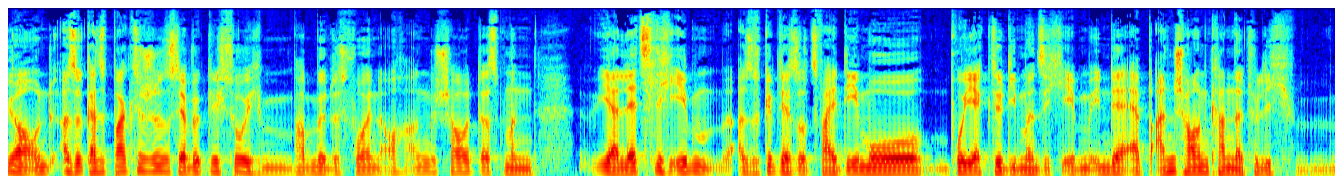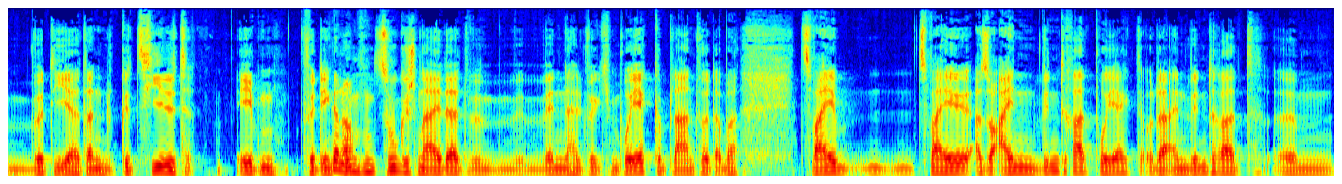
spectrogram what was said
Ja, und also ganz praktisch ist es ja wirklich so, ich habe mir das vorhin auch angeschaut, dass man ja letztlich eben, also es gibt ja so zwei Demo-Projekte, die man sich eben in der App anschauen kann. Natürlich wird die ja dann gezielt eben für den genau. Kunden zugeschneidert, wenn halt wirklich ein Projekt geplant wird, aber zwei, zwei, also ein Windradprojekt oder ein Windrad ähm,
